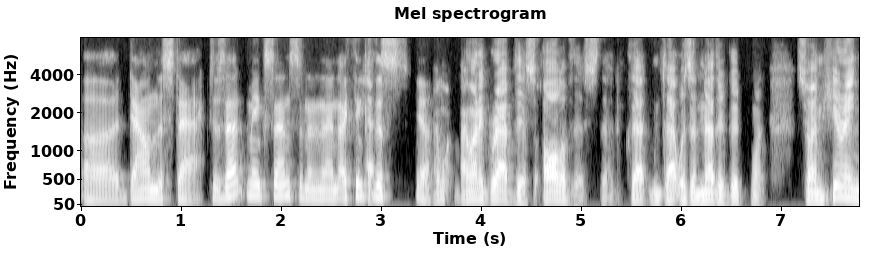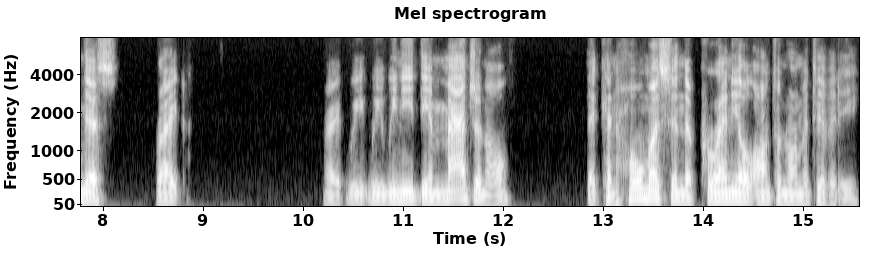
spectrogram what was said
uh, down the stack does that make sense and then i think Yeah. this yeah I want I want to grab this, all of this then. That that was another good point. So I'm hearing this right? Right. We we we need the imaginal that can home us in the perennial ontonormativity,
